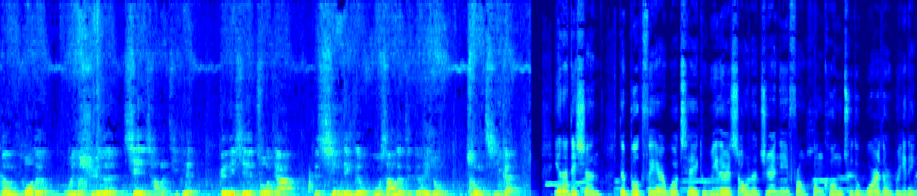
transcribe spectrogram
更多的文学的现场的体验，跟一些作家的心灵的互相的这个一种冲击感。In addition, the book fair will take readers on a journey from Hong Kong to the world of reading,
